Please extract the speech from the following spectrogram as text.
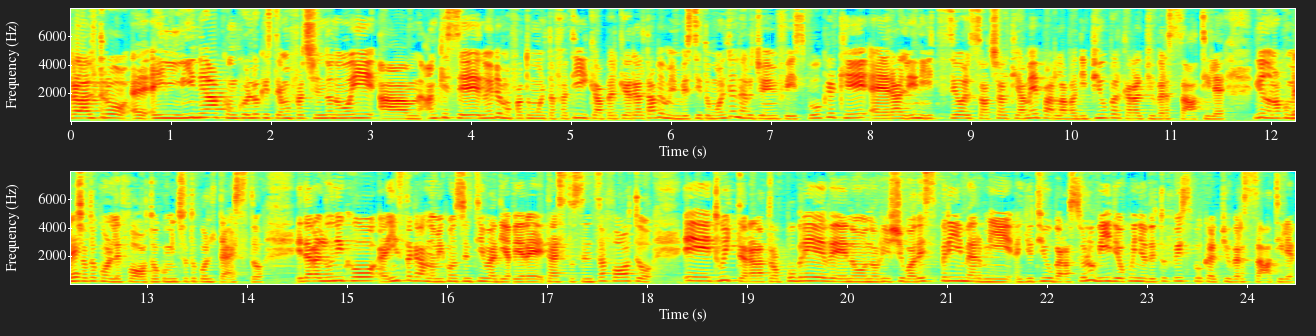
Tra l'altro è, è, in linea con quello che stiamo facendo noi, um, anche se noi abbiamo fatto molta fatica perché in realtà abbiamo investito molta energia in Facebook che era all'inizio il social che a me parlava di più perché era il più versatile. Io non ho cominciato Beh. con le foto, ho cominciato col testo ed era l'unico, eh, Instagram non mi consentiva di avere testo senza foto e Twitter era troppo breve, no, non riuscivo ad esprimermi, YouTube era solo video, quindi ho detto Facebook è il più versatile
